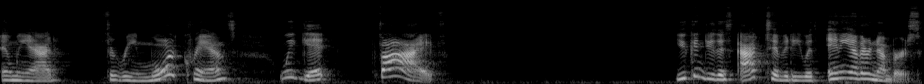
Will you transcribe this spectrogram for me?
and we add three more crayons, we get five. You can do this activity with any other numbers.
